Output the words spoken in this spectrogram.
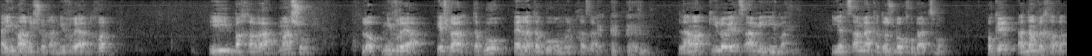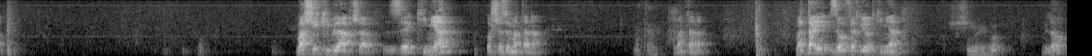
האמא הראשונה נבראה, נכון? היא בחרה משהו? לא, נבראה. יש לה טבור? אין לה טבור, אומרים חז"ל. למה? כי היא לא יצאה מאמא. היא יצאה מהקדוש ברוך הוא בעצמו. אוקיי? אדם וחווה. מה שהיא קיבלה עכשיו זה קניין או שזה מתנה? מתנה. מתנה. מתי זה הופך להיות קניין? 60 ריבו. לא,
